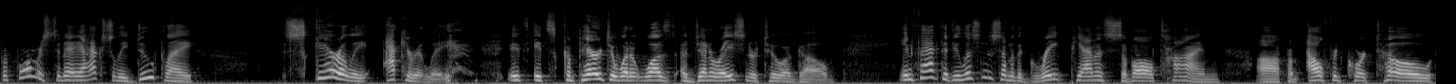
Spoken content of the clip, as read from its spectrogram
performers today actually do play scarily accurately. it's, it's compared to what it was a generation or two ago. In fact, if you listen to some of the great pianists of all time, uh, from Alfred Cortot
